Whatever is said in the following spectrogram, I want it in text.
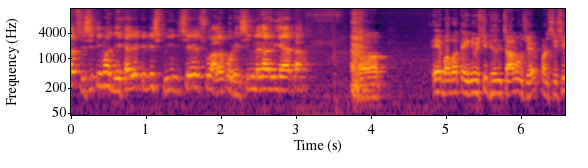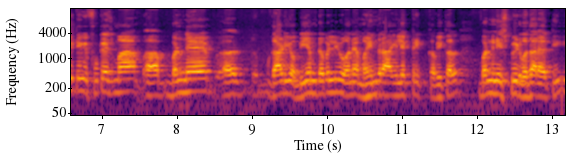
સર સીસીટીવીમાં દેખાય છે કેટલી સ્પીડ છે શું આ લોકો રેસિંગ લગાવી રહ્યા હતા? એ બાબતે ઇન્વેસ્ટિગેશન ચાલુ છે પણ સીસીટીવી ફૂટેજમાં બંને ગાડીઓ બીએમડબલ્યુ અને મહિન્દ્રા ઇલેક્ટ્રિક વ્હીકલ બંનેની સ્પીડ વધારે હતી.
